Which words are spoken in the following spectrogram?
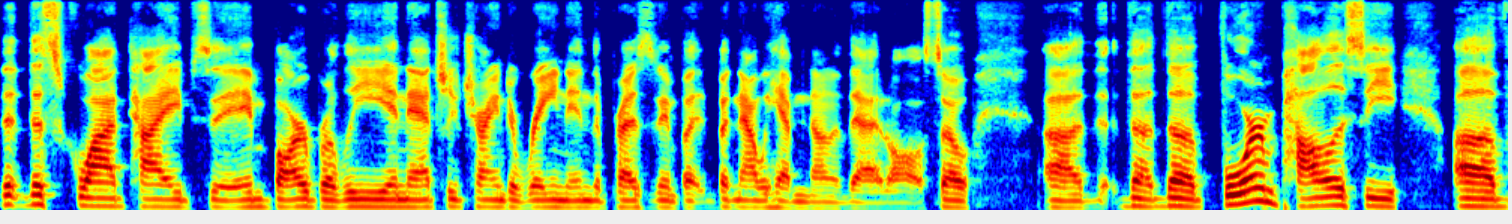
the, the squad types and Barbara Lee and actually trying to rein in the president, but but now we have none of that at all. So uh, the, the the foreign policy of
